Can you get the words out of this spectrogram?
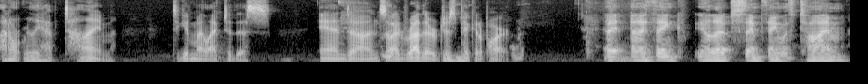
I don't really have time to give my life to this. And uh, and so I'd rather just Mhm. pick it apart. and, and i think you know that same thing with time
